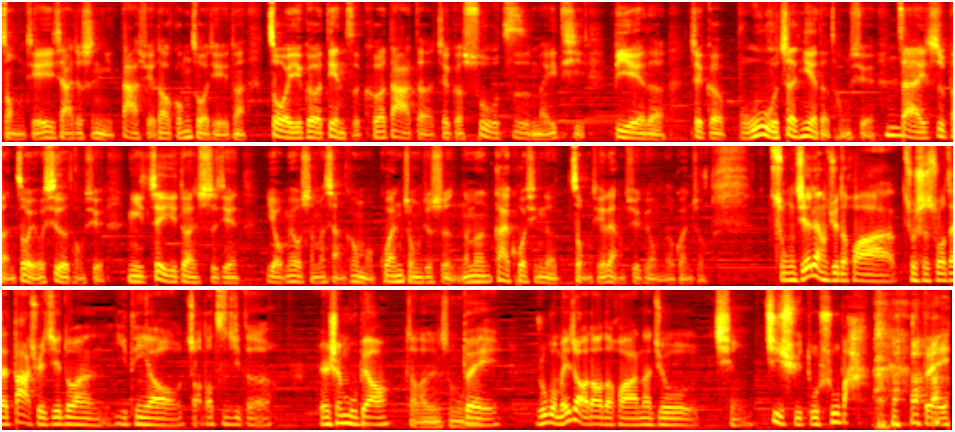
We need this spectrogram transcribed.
总结一下，就是你大学到工作这一段，作为一个电子科大的这个数字媒体毕业的这个不务正业的同学，在日本做游戏的同学，你这一段时间有没有什么想跟我们观众，就是能不能概括性的总结两句给我们的观众？总结两句的话，就是说在大学阶段一定要找到自己的人生目标。找到人生目标。对，如果没找到的话，那就请继续读书吧。对，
